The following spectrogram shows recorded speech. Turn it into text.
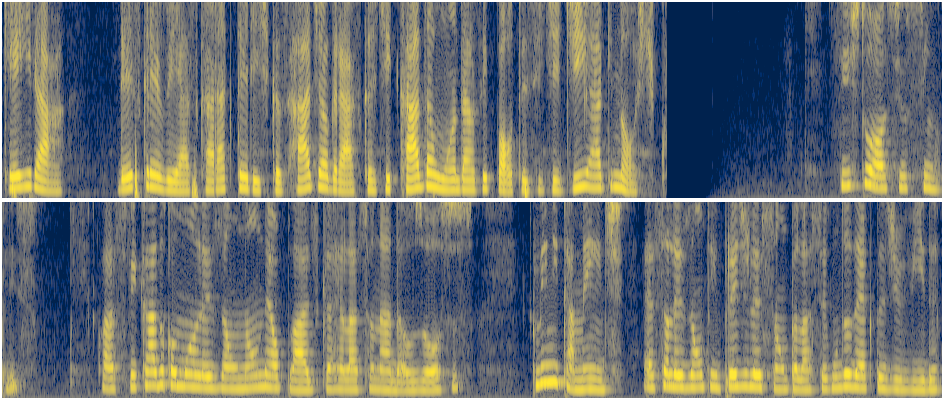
que irá descrever as características radiográficas de cada uma das hipóteses de diagnóstico. Cisto ósseo simples. Classificado como uma lesão não neoplásica relacionada aos ossos, clinicamente, essa lesão tem predileção pela segunda década de vida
